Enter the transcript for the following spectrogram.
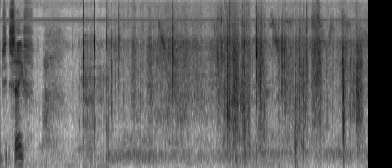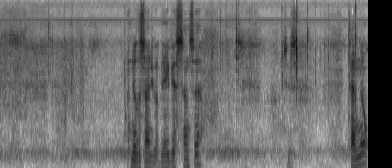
Keeps it safe. On the other side you've got the ABS sensor which is 10 mil.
